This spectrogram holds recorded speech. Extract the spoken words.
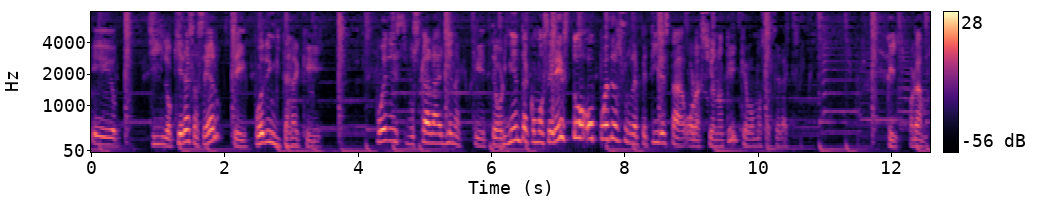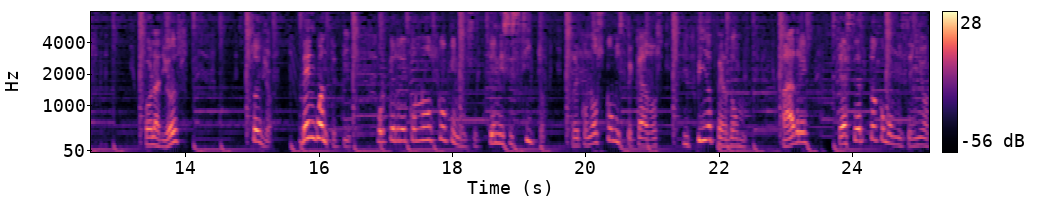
Eh, si lo quieres hacer, te puedo invitar a que puedes buscar a alguien a que te oriente a cómo hacer esto o puedes repetir esta oración, ¿ok? Que vamos a hacer aquí. Ok, oramos. Hola Dios, soy yo. Vengo ante ti porque reconozco que te necesito reconozco mis pecados y pido perdón. Padre, te acepto como mi Señor,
